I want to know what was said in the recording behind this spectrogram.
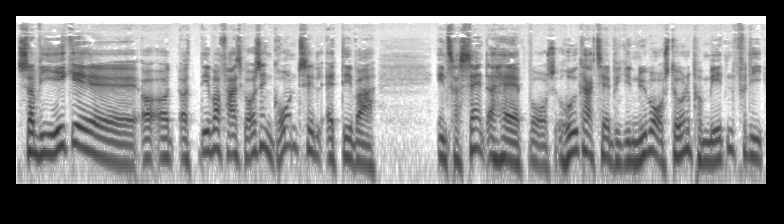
så vi ikke... øh, Og, og, og det var faktisk også en grund til, at det var interessant at have vores hovedkarakter Birgitte Nyborg stående på midten, fordi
